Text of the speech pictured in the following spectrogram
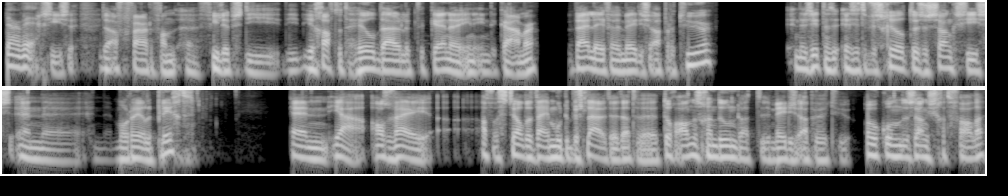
daar weg. Precies. De afgevaardigde van uh, Philips die, die, die gaf het heel duidelijk te kennen in, in de Kamer. Wij leveren medische apparatuur. En er zit een, er zit een verschil tussen sancties en, uh, morele plicht. En ja, als wij stel dat wij moeten besluiten dat we het toch anders gaan doen, dat de medische apparatuur ook onder de sancties gaat vallen,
